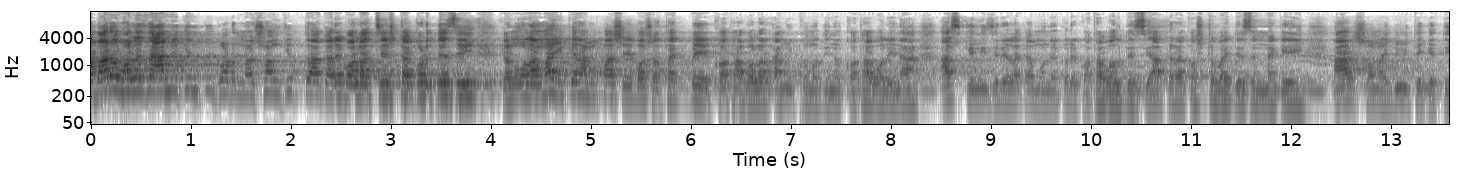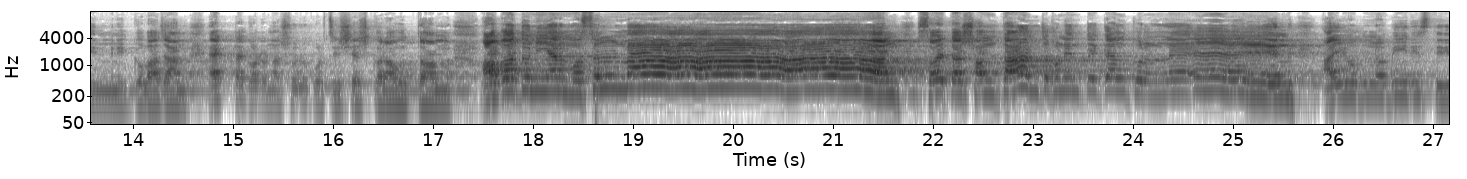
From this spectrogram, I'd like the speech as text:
আবারও বলে যে, আমি কিন্তু ঘটনা সংক্ষিপ্ত আকারে বলার চেষ্টা করতেছি। কারণ ওলামাই কেরাম পাশে বসা থাকবে, কথা বলার, আমি কোনোদিনও কথা বলি না। আজকে নিজের এলাকা মনে করে কথা বলতেছি। আপনারা কষ্ট পাইতেছেন নাকি? আর সময় দুই থেকে তিন মিনিট গোবা যান একটা ঘটনা শুরু করছি, শেষ করা উত্তম। অগদুনিয়ার মুসলমান, ছয়টা সন্তান যখন ইন্তেকাল করলেন আয়ুব নবীর স্ত্রী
